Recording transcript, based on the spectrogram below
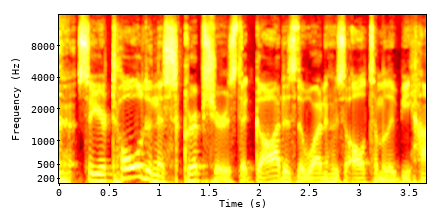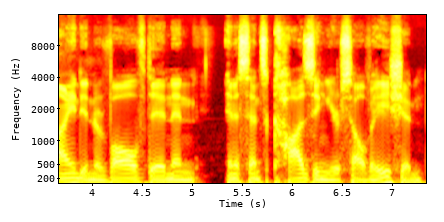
So you're told in the scriptures that God is the one who's ultimately behind and involved in and, in a sense, causing your salvation.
